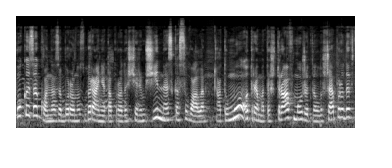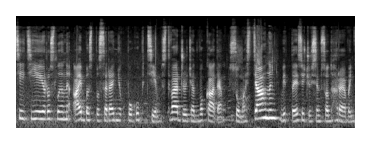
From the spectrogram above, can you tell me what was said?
Поки закон на заборону збирання та продаж черемші не скасували. А тому отримати штраф можуть не лише продавці цієї рослини, а й безпосередньо покупці, стверджують адвокати. Сума стягнень від 1700 гривень.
